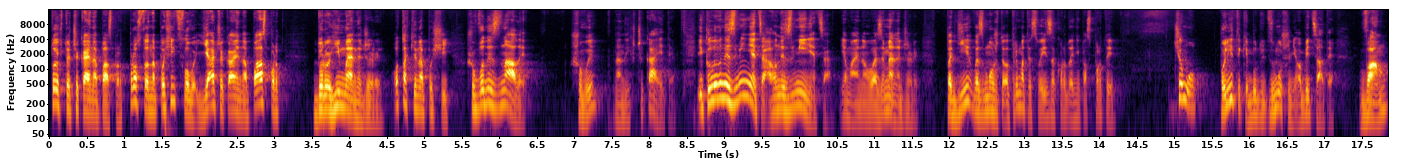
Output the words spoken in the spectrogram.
Той, хто чекає на паспорт, просто напишіть слово Я чекаю на паспорт, дорогі менеджери. Отак і напишіть, щоб вони знали, що ви на них чекаєте. І коли вони зміняться, а вони зміняться, я маю на увазі менеджери, тоді ви зможете отримати свої закордонні паспорти. Чому політики будуть змушені обіцяти вам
